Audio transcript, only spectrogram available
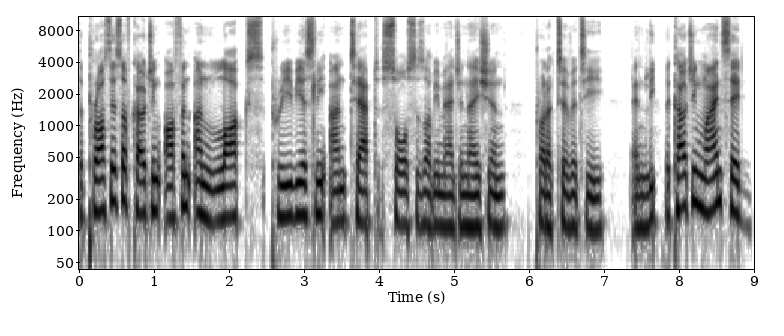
The process of coaching often unlocks previously untapped sources of imagination, productivity, and le- the coaching mindset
